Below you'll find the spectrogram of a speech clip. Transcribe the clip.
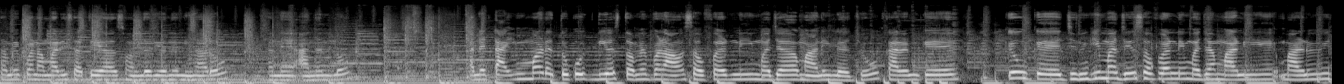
તમે પણ અમારી સાથે આ સૌંદર્યને નિહાળો અને આનંદ લો. અને ટાઈમ મળે તો કોઈક દિવસ તમે પણ આ સફરની મજા માણી લેજો. કારણ કે કેવું કે જિંદગીમાં જે સફરની મજા માણી માણવી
